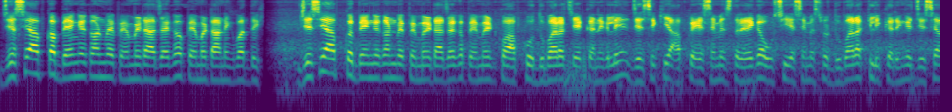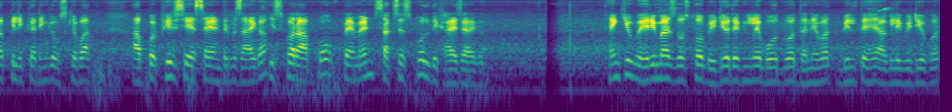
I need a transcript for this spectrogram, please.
जैसे आपका बैंक अकाउंट में पेमेंट आ जाएगा पेमेंट आने के बाद देखिए, जैसे आपका बैंक अकाउंट में पेमेंट आ जाएगा पेमेंट को आपको दोबारा चेक करने के लिए, जैसे कि आपका एसएमएस रहेगा, उसी एसएमएस पर दोबारा क्लिक करेंगे। जैसे आप क्लिक करेंगे, उसके बाद आपको फिर से ऐसा इंटरफेस आएगा, इस पर आपको पेमेंट सक्सेसफुल दिखाया जाएगा। थैंक यू वेरी मच दोस्तों। वीडियो देखने के लिए बहुत बहुत धन्यवाद। मिलते हैं अगली वीडियो पर।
